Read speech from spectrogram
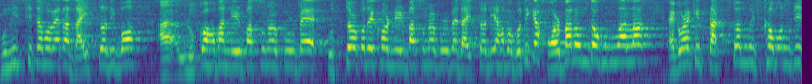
সুনিশ্চিতভাৱে এটা দায়িত্ব দিব লোকসভা নিৰ্বাচনৰ পূৰ্বে উত্তৰ প্ৰদেশৰ নিৰ্বাচনৰ পূৰ্বে দায়িত্ব দিয়া হ'ব। গতিকে সৰ্বানন্দ সোণোৱালক এগৰাকী প্ৰাক্তন মুখ্যমন্ত্ৰী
